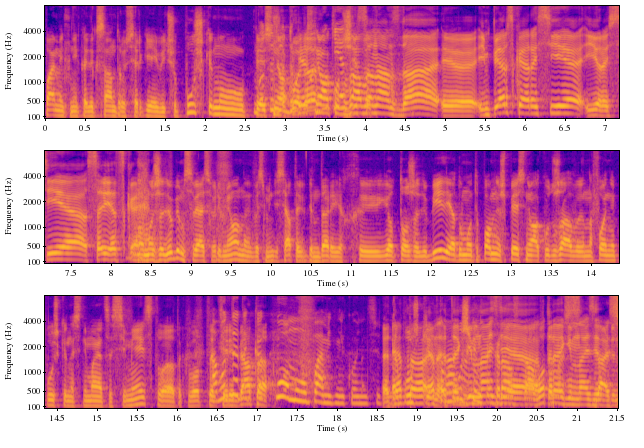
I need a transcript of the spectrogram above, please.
памятник Александру Сергеевичу Пушкину. Песню, уже другой песню букет. Акуджавы. Диссонанс, да, э, имперская Россия и Россия советская. Но мы же любим связь времен, и 80-е в Бендариях ее тоже любили. Я думаю, ты помнишь песню Акуджавы «На фоне Пушкина снимается семейство». Так вот, А эти вот это ребята... какому памятнику они цветут? Это Пушкин, это Пушкин гимназия, да, вот вторая гимназия Да, Бендера.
